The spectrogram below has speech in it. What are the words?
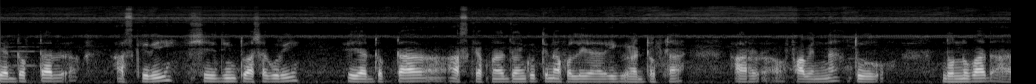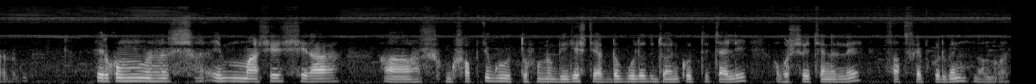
এয়ারড্রপটার আজকেরই শেষ দিন, তো আশা করি এই এয়ারড্রপটা আজকে আপনারা জয়েন করতে না পারলে আর এই এয়ারড্রপটা আর পাবেন না। তো ধন্যবাদ, আর এরকম মাসের সেরা সবচেয়ে গুরুত্বপূর্ণ বিগেস্ট এয়ারড্রপগুলোতে জয়েন করতে চাইলে অবশ্যই চ্যানেলে সাবস্ক্রাইব করবেন। ধন্যবাদ।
